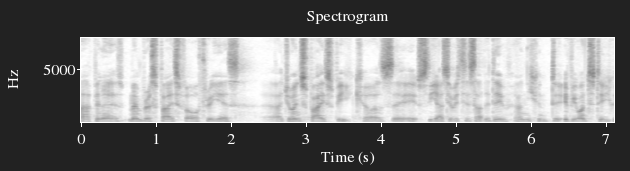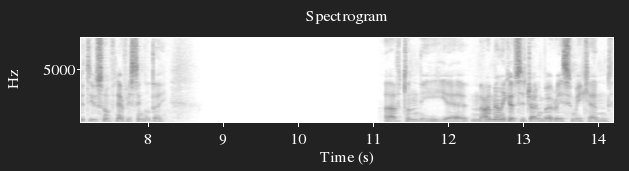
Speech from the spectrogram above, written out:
I've been a member of Spice for three years. Uh, I joined Spice because it's the activities that they do, and you can do, if you wanted to, you could do something every single day. I've done the, uh, I mainly go to the Dragon Boat Racing weekend,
